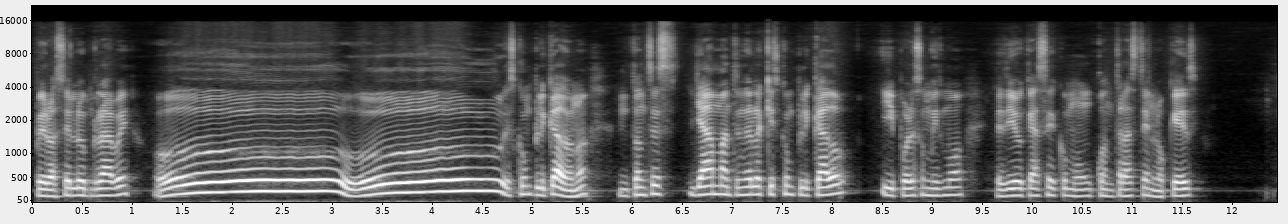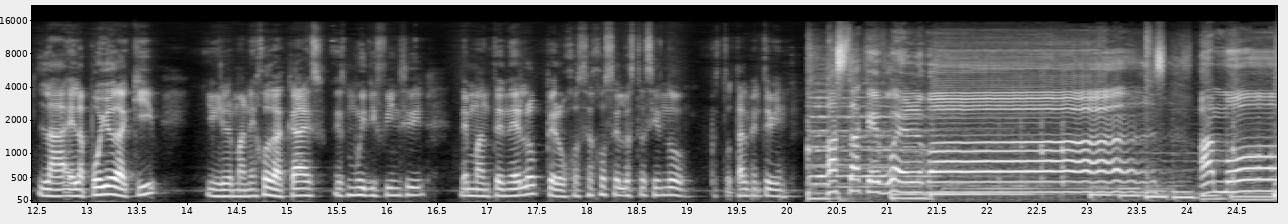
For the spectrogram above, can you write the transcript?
pero hacerlo en grave, es complicado, ¿no? Entonces ya mantenerlo aquí es complicado y por eso mismo les digo que hace como un contraste en lo que es la, el apoyo de aquí y el manejo de acá es, es muy difícil de mantenerlo, pero José José lo está haciendo pues totalmente bien. Hasta que vuelvas, amor.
